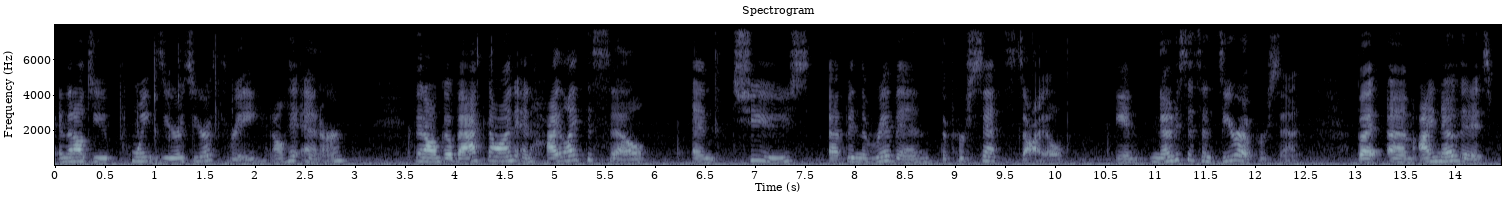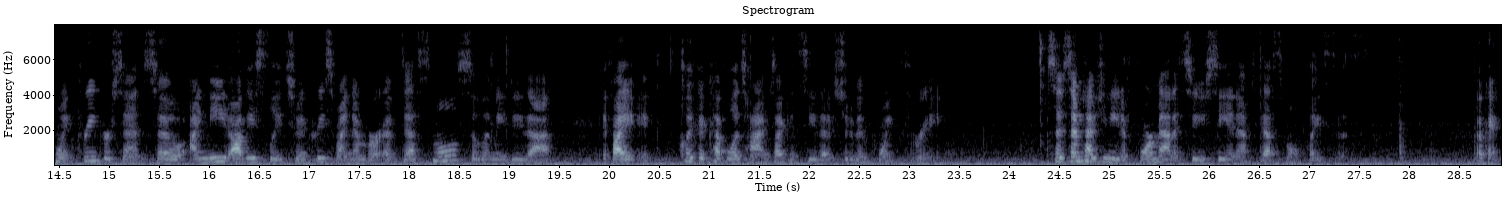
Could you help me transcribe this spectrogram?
and then I'll do 0.003 and I'll hit enter. Then I'll go back on and highlight the cell and choose up in the ribbon the percent style. And notice it says 0%, but um, I know that it's 0.3%, so I need obviously to increase my number of decimals, so let me do that. If I click a couple of times, I can see that it should have been 0.3. So sometimes you need to format it so you see enough decimal places. Okay,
